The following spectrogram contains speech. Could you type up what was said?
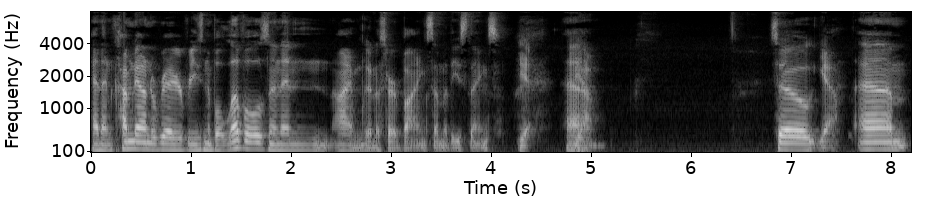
and then come down to very reasonable levels, and then I'm going to start buying some of these things. Yeah. Um, yeah. So yeah, um,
